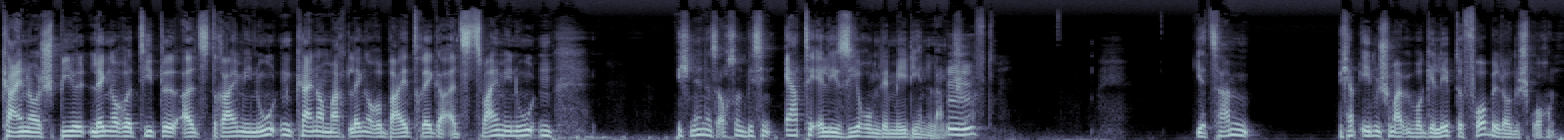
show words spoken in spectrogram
Keiner spielt längere Titel als drei Minuten, keiner macht längere Beiträge als zwei Minuten. Ich nenne es auch so ein bisschen RTLisierung der Medienlandschaft. Mhm. Jetzt haben, ich habe eben schon mal über gelebte Vorbilder gesprochen.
